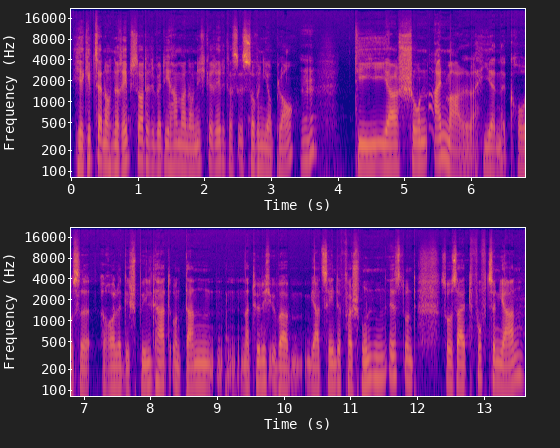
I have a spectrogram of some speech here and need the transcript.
hier gibt es ja noch eine Rebsorte, über die haben wir noch nicht geredet, das ist Sauvignon Blanc, mhm. die ja schon einmal hier eine große Rolle gespielt hat und dann natürlich über Jahrzehnte verschwunden ist und so seit 15 Jahren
